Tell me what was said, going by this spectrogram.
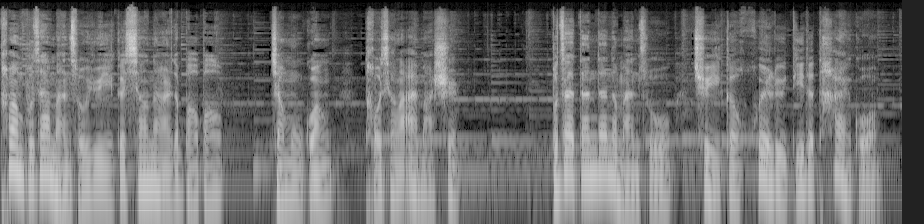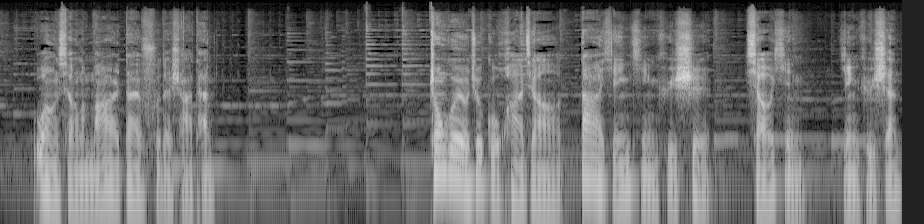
他们不再满足于一个香奈儿的包包，将目光投向了爱马仕；不再单单的满足去一个汇率低的泰国，望向了马尔代夫的沙滩。中国有句古话叫“大隐隐于市，小隐隐于山”。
